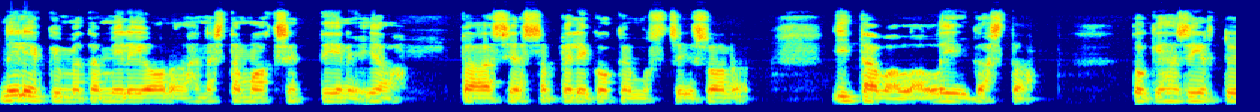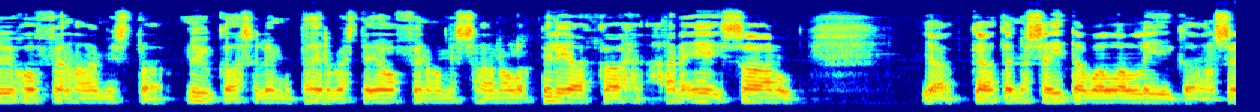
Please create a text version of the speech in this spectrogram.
40 miljoonaa hänestä maksettiin ja pääasiassa pelikokemus siis on Itävallan liigasta. Toki hän siirtyi Hoffenheimista Newcastleiin, mutta hirveästi Hoffenheimissahan ole peliaikaa hän ei saanut. Ja käytännössä Itävallan liiga on se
